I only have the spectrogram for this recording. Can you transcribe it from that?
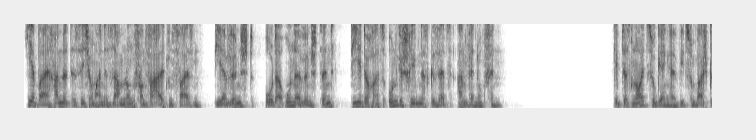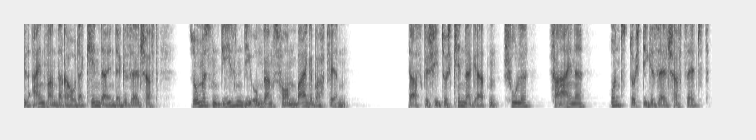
Hierbei handelt es sich um eine Sammlung von Verhaltensweisen, die erwünscht oder unerwünscht sind, die jedoch als ungeschriebenes Gesetz Anwendung finden. Gibt es Neuzugänge, wie zum Beispiel Einwanderer oder Kinder in der Gesellschaft, so müssen diesen die Umgangsformen beigebracht werden. Das geschieht durch Kindergärten, Schule, Vereine und durch die Gesellschaft selbst.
